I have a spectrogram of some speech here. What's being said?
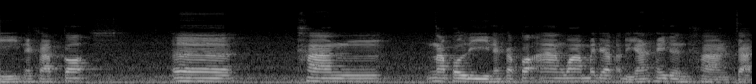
นี้นะครับก็ทางนาโปลีนะครับก็อ้างว่าไม่ได้รับอนุญาตให้เดินทางจาก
